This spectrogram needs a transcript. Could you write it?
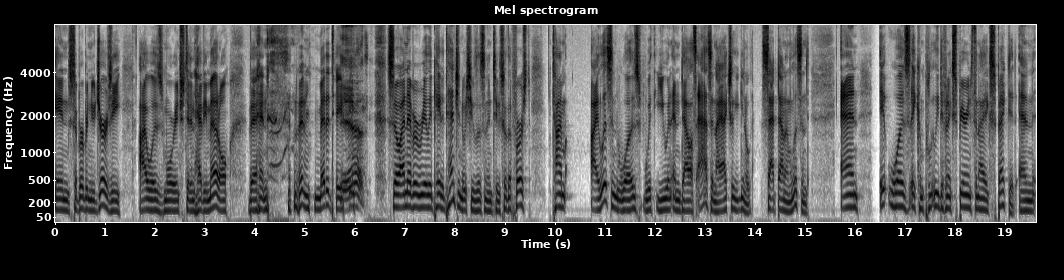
in suburban New Jersey, I was more interested in heavy metal than than meditating. Yeah. So I never really paid attention to what she was listening to. So the first time I listened was with you and, and Dallas Acid. And I actually, you know, sat down and listened. And it was a completely different experience than I expected. And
